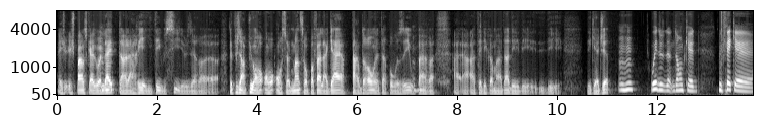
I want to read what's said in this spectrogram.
Et, je, et je pense qu'elle doit Mhm. l'être dans la réalité aussi. Je veux dire, euh, de plus en plus, on, on- on se demande si on peut faire la guerre par drone interposé ou Mhm. par euh, en en télécommandant des, des, des- des gadgets. Mhm. Oui, donc, euh, d'où le fait que.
